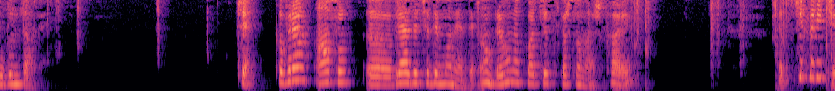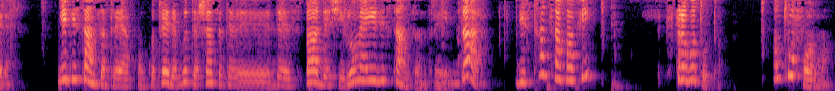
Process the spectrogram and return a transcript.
cuvântare. Ce? Că vrea asul, uh, vrea 10 de monede împreună cu acest personaj care aduce fericire. E distanță între ei acum. Cu 3 de bâte, 6 de, de spade și lumea, e distanță între ei. Dar distanța va fi străbătută. Într-o formă.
